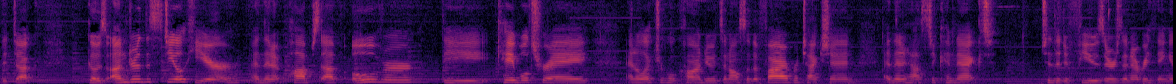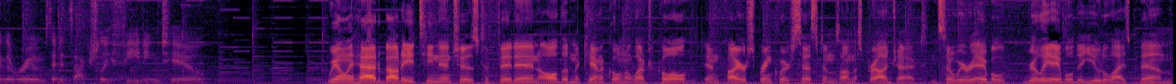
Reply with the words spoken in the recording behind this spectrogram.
The duct goes under the steel here and then it pops up over the cable tray and electrical conduits and also the fire protection and then it has to connect to the diffusers and everything in the rooms that it's actually feeding to. We only had about 18 inches to fit in all the mechanical and electrical and fire sprinkler systems on this project. And so we were able, really able to utilize BIM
